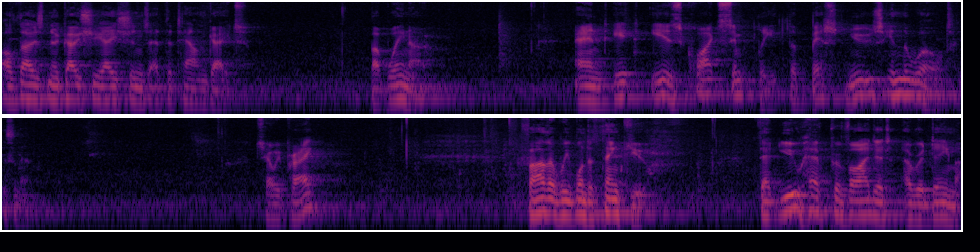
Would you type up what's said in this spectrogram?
of those negotiations at the town gate. But we know. And it is quite simply the best news in the world, isn't it? Shall we pray? Father, we want to thank you that you have provided a Redeemer.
